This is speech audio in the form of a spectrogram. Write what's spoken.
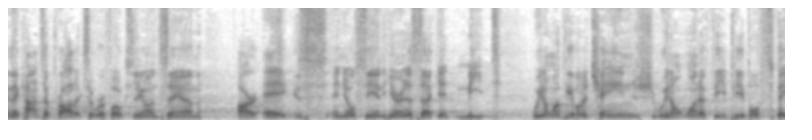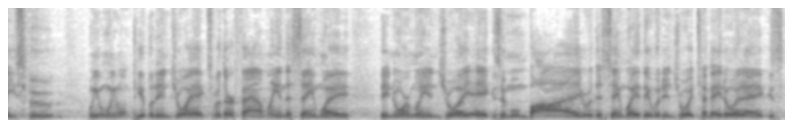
And the kinds of products that we're focusing on, Sam, are eggs, and you'll see in here in a second, meat. We don't want people to change. We don't want to feed people space food. We, we want people to enjoy eggs with their family in the same way they normally enjoy eggs in Mumbai, or the same way they would enjoy tomato eggs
